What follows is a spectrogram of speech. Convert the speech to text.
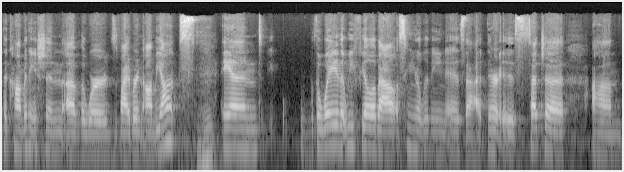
the combination of the words vibrant ambiance Mm-hmm. and the way that we feel about senior living is that there is such a um,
